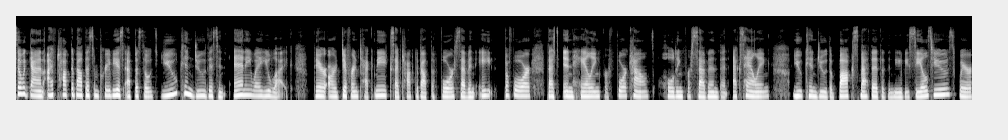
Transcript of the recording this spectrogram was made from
So, again, I've talked about this in previous episodes. You can do this in any way you like. There are different techniques. I've talked about the four, seven, eight before. That's inhaling for four counts, holding for seven, then exhaling. You can do the box method that the Navy SEALs use, where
